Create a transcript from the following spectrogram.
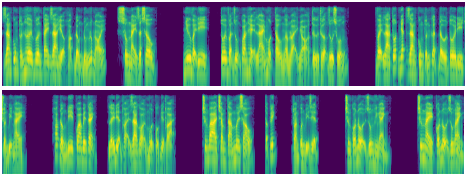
Giang cung tuấn hơi vươn tay ra hiệu hoặc đồng đúng lúc nói, sông này rất sâu. Như vậy đi, tôi vận dụng quan hệ lái một tàu ngầm loại nhỏ từ thượng du xuống. Vậy là tốt nhất, giang cung tuấn gật đầu, tôi đi chuẩn bị ngay. Hoác đồng đi qua bên cạnh, lấy điện thoại ra gọi một cuộc điện thoại. Chương ba trăm tám mươi sáu, tập kích, toàn quân bị diệt. Chương có nội dung hình ảnh. Chương này có nội dung ảnh,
